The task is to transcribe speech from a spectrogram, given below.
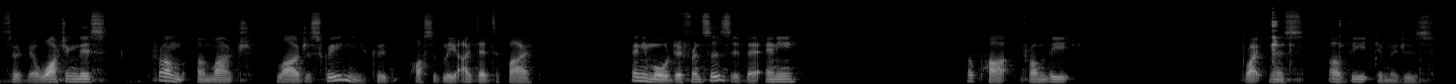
So if you're watching this from a much larger screen, you could possibly identify many more differences if there are any apart from the brightness of the images.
